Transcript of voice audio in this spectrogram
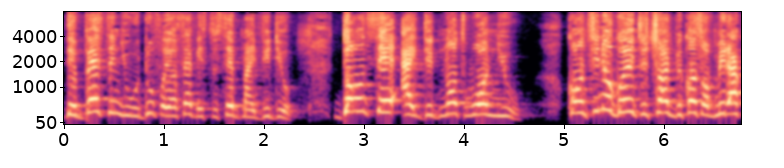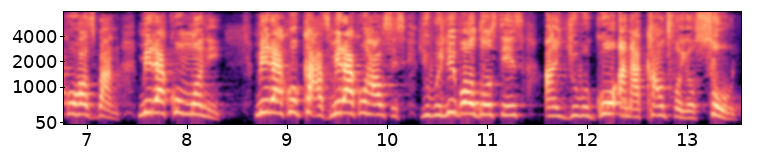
The best thing you will do for yourself is to save my video. Don't say I did not warn you. Continue going to church because of miracle husband, miracle money, miracle cars, miracle houses. You will leave all those things and you will go and account for your soul.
